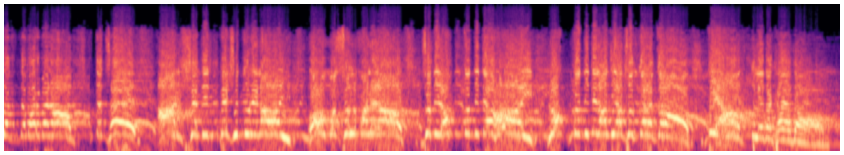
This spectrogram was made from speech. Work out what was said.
থাকতে পারবে না। আর সেদিন বেশি দূরে নয়। ও মুসলমানেরা, যদি রক্ত দিতে হয়, রক্ত দিতে রাজি আছো, করে, করো? তুই হাত তুলে দেখায় দাও।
